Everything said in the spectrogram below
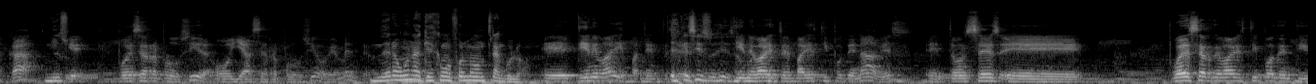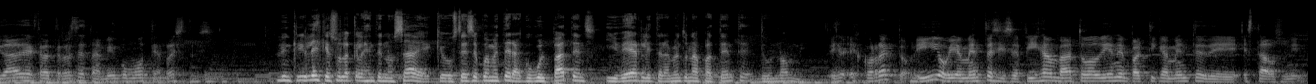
acá y que puede ser reproducida o ya se reprodució, obviamente. No Era una que es como forma de un triángulo. Eh, tiene varias patentes. Es que sí, sí, sí, tiene varios, entonces, varios tipos de naves. Entonces, eh, puede ser de varios tipos de entidades extraterrestres también como terrestres. Lo increíble es que eso es lo que la gente no sabe, que usted se puede meter a Google Patents y ver literalmente una patente de un ovni. Es, es correcto. Y obviamente, si se fijan, va todo viene prácticamente de Estados Unidos.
